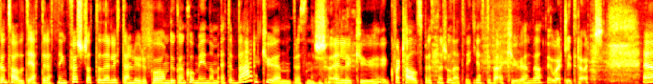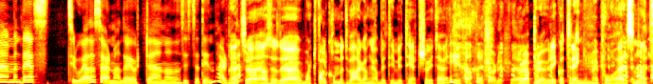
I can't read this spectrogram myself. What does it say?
kan ta det til etterretning først. At det lytteren lurer på om du kan komme innom etter hver Q1-presentasjon. Eller Q, kvartalspresentasjon heter det ikke etter hver Q1, det hadde jo vært litt rart. Ehm, men det tror jeg da søren meg du har gjort det nå den siste tiden, har du ikke det? Jeg, jeg, altså, det har i hvert fall kommet hver gang jeg har blitt invitert, så vidt jeg vet. Ja, det har du. Ja. Og jeg prøver ikke å trenge meg på her. sånn at...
